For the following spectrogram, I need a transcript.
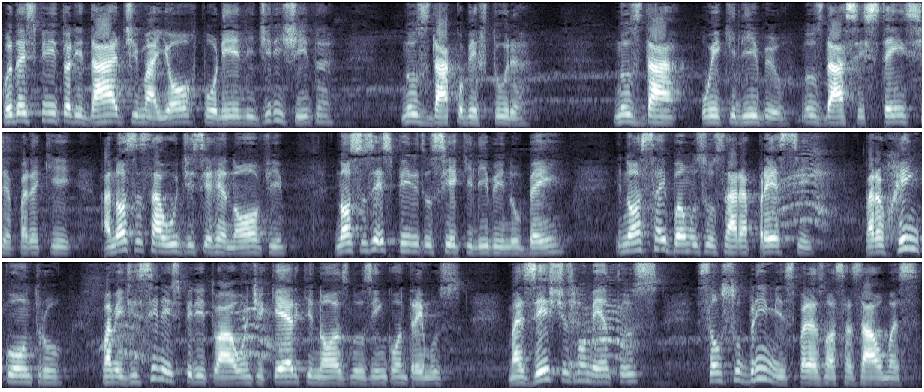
quando a espiritualidade maior por ele dirigida nos dá cobertura, nos dá o equilíbrio, nos dá assistência para que a nossa saúde se renove nossos espíritos se equilibrem no bem e nós saibamos usar a prece para o reencontro com a medicina espiritual onde quer que nós nos encontremos. Mas estes momentos são sublimes para as nossas almas.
